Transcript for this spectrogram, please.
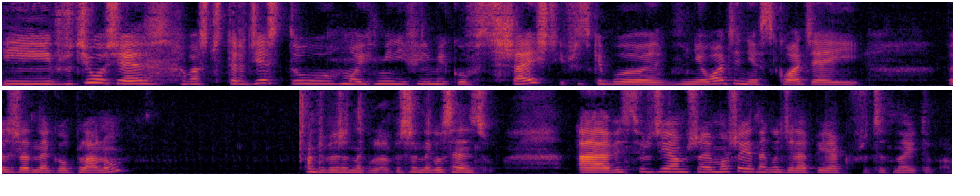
I wrzuciło się chyba z 40 moich mini filmików z 6 i wszystkie były w nieładzie, nie w składzie i bez żadnego planu. Znaczy bez żadnego, bez żadnego sensu. A więc stwierdziłam, że może jednak będzie lepiej, jak wrzucę to na YouTube'a.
